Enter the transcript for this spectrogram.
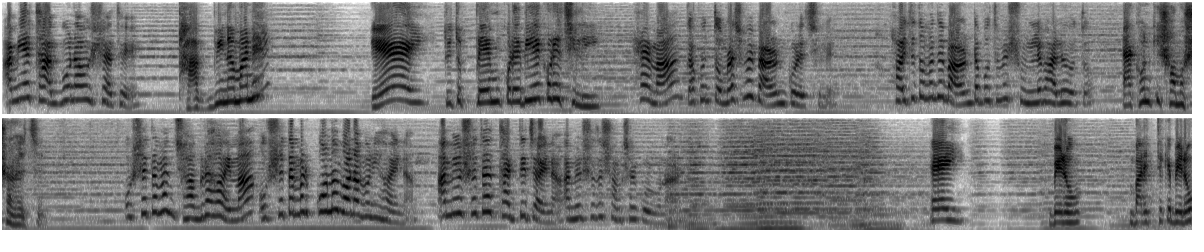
আমি আর থাকব না ওর সাথে। থাকবি না মানে? এই তুই তো প্রেম করে বিয়ে করেছিলি। হ্যাঁ মা তখন তোমরা সবাই বারণ করেছিলে। হয়তো তোমাদের বারণটা প্রথমে শুনলে ভালো হতো। এখন কি সমস্যা হয়েছে? ওর সাথে আমার ঝগড়া হয় মা ওর সাথে আমার কোনো বনাবনি হয় না। আমি ওর সাথে আর থাকতে চাই না আমি ওর সাথে সংসার করব না আর। এই বেরো বাড়ির থেকে বেরো।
